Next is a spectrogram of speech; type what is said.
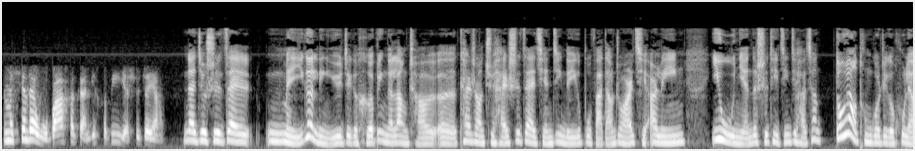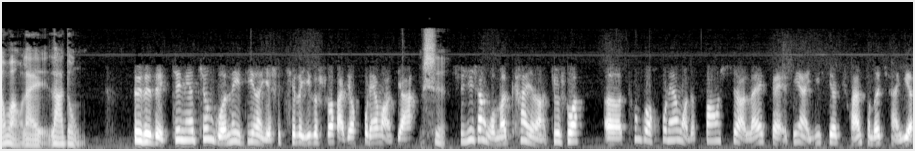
那么现在五八和赶集合并也是这样，那就是在每一个领域这个合并的浪潮，呃，看上去还是在前进的一个步伐当中，而且二零一五年的实体经济好像都要通过这个互联网来拉动。对对对，今年中国内地呢也是提了一个说法，叫“互联网加”。是，实际上我们看了，就是说，呃，通过互联网的方式啊，来改变一些传统的产业，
